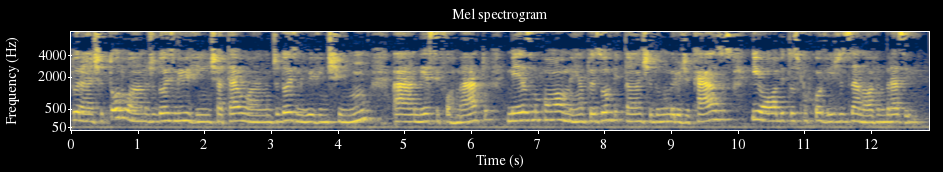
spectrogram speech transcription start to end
durante todo o ano de 2020 até o ano de 2021 ah, nesse formato, mesmo com um aumento exorbitante do número de casos e óbitos por Covid-19 no Brasil.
